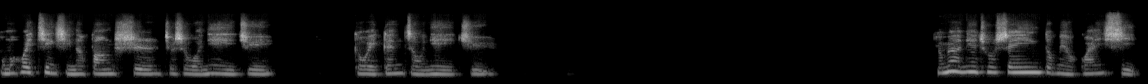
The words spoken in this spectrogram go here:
我们会进行的方式就是我念一句，各位跟着我念一句。有没有念出声音都没有关系，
